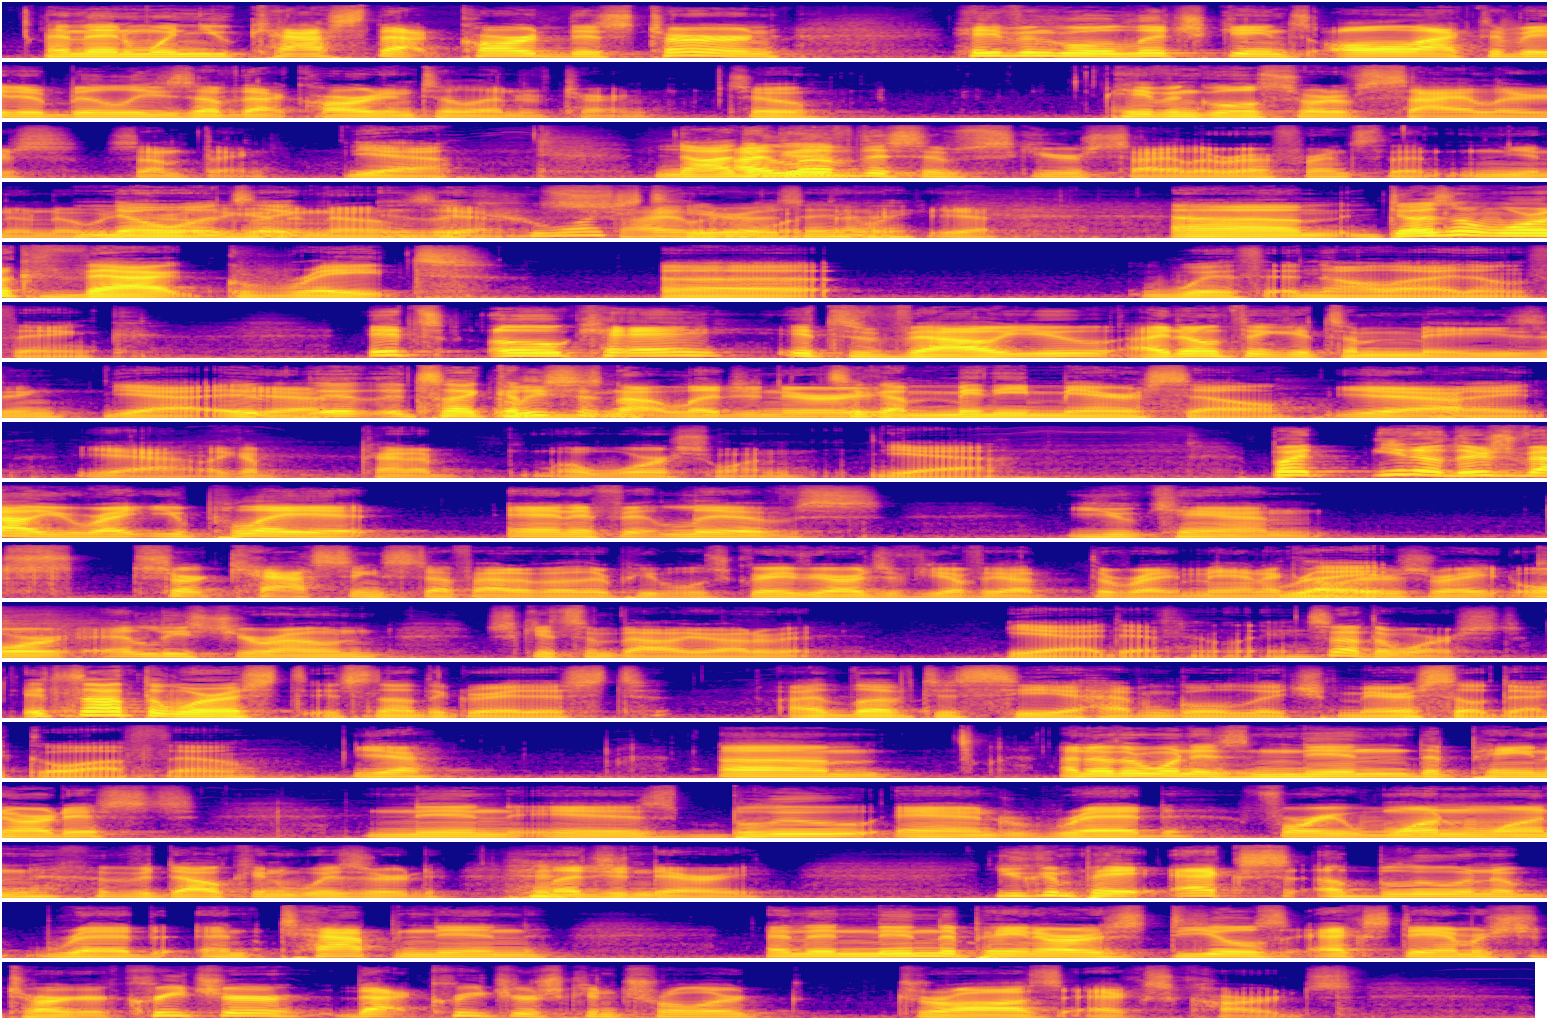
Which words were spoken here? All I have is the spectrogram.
And then when you cast that card this turn, Havengul Lich gains all activated abilities of that card until end of turn. So Havengul sort of Sylars something. Yeah. Not I good, love this obscure Sylar reference that you know nobody's No really one's like- know. is like, Yeah, who watched Sylar, Heroes anyway? Yeah, Um, doesn't work that great uh, with Inalla, I don't think. It's okay. It's value. I don't think it's amazing. Yeah, it, Yeah. it- it's like At a, least it's not legendary. It's like a mini Mairsil. yeah, Right. yeah, like a kind of a worse one. Yeah. But you know, there's value, right? You play it, and if it lives, you can start casting stuff out of other people's graveyards if you have got the right mana Right. colors, right? Or at least your own. Just get some value out of it. Yeah, definitely. It's not the worst. It's not the worst. It's not the greatest. I'd love to see a Havengul Lich Mairsil deck go off though. Yeah. Um, another one is Nin, the Pain Artist. Nin is blue and red for a 1 1 Vedalken Wizard legendary. You can pay X, a blue and a red, and tap Nin. And then Nin, the Pain Artist, deals X damage to target creature. That creature's controller draws X cards.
